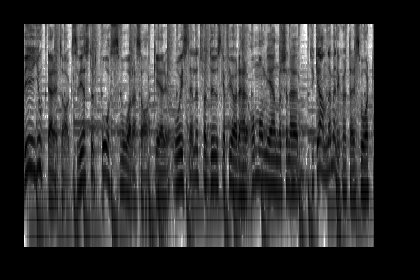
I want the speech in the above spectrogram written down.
Vi har ju gjort det här ett tag, så vi har stött på svåra saker och istället för att du ska få göra det här om och om igen och känna, tycker andra människor att det här är svårt,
